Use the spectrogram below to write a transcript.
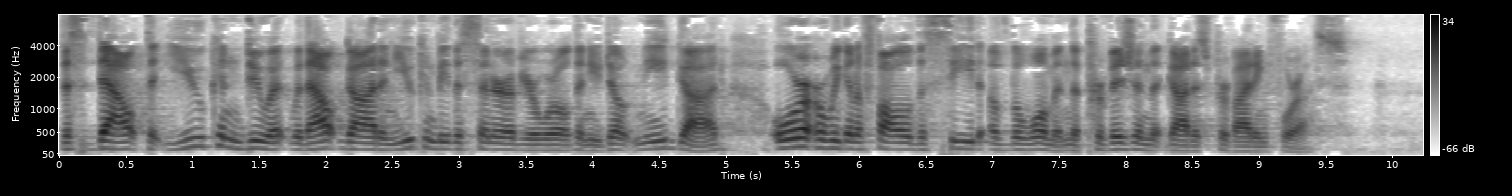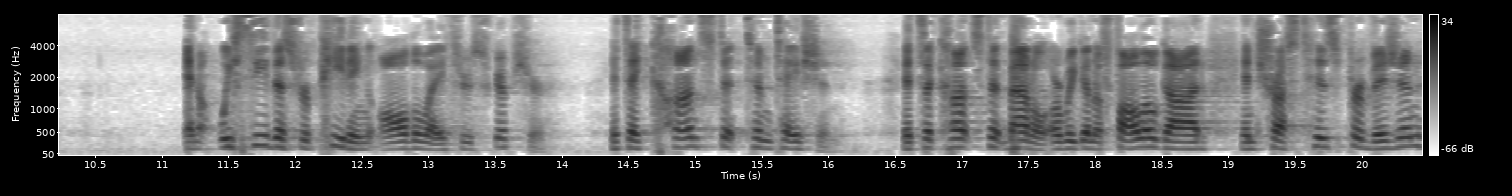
this doubt that you can do it without God and you can be the center of your world and you don't need God, or are we going to follow the seed of the woman, the provision that God is providing for us? And we see this repeating all the way through scripture. It's a constant temptation. It's a constant battle. Are we going to follow God and trust His provision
